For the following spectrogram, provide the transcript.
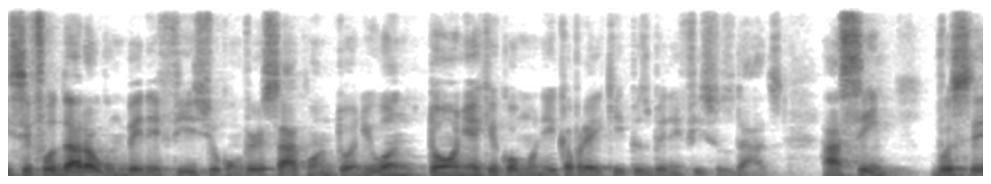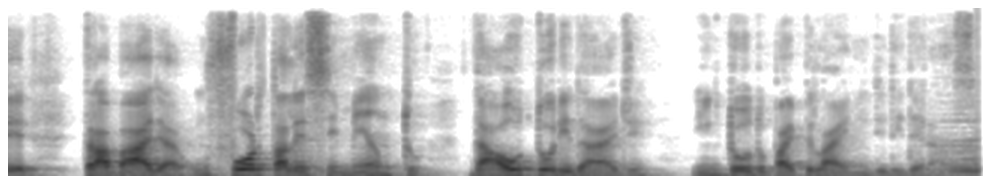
E se for dar algum benefício, conversar com o Antônio, e o Antônio é que comunica para a equipe os benefícios dados. Assim, você trabalha um fortalecimento da autoridade em todo o pipeline de liderança.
